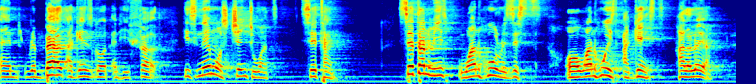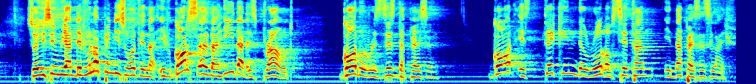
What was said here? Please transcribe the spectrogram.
and rebelled against God and he fell, his name was changed to what? Satan. Satan means one who resists or one who is against. Hallelujah. So you see, we are developing this whole thing that if God says that he that is proud, God will resist the person, God is taking the role of Satan in that person's life.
